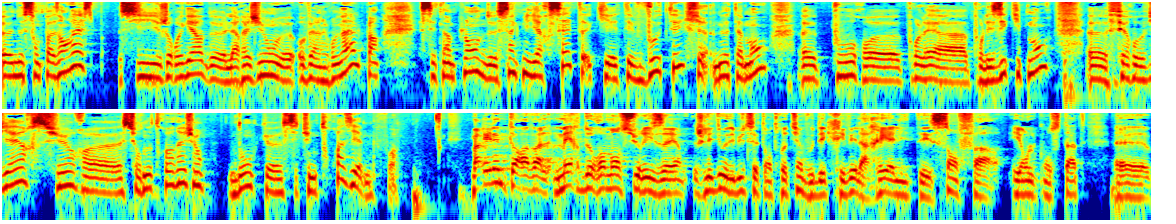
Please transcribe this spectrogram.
euh, ne sont pas en reste. Si je regarde la région euh, Auvergne-Rhône-Alpes, hein, c'est un plan de 5 milliards 7 qui a été voté notamment euh, pour, les, équipements ferroviaires sur notre région. Donc c'est une troisième fois. Marilène Toraval, maire de Romans-sur-Isère, je l'ai dit au début de cet entretien, vous décrivez la réalité sans phare, et on le constate euh,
